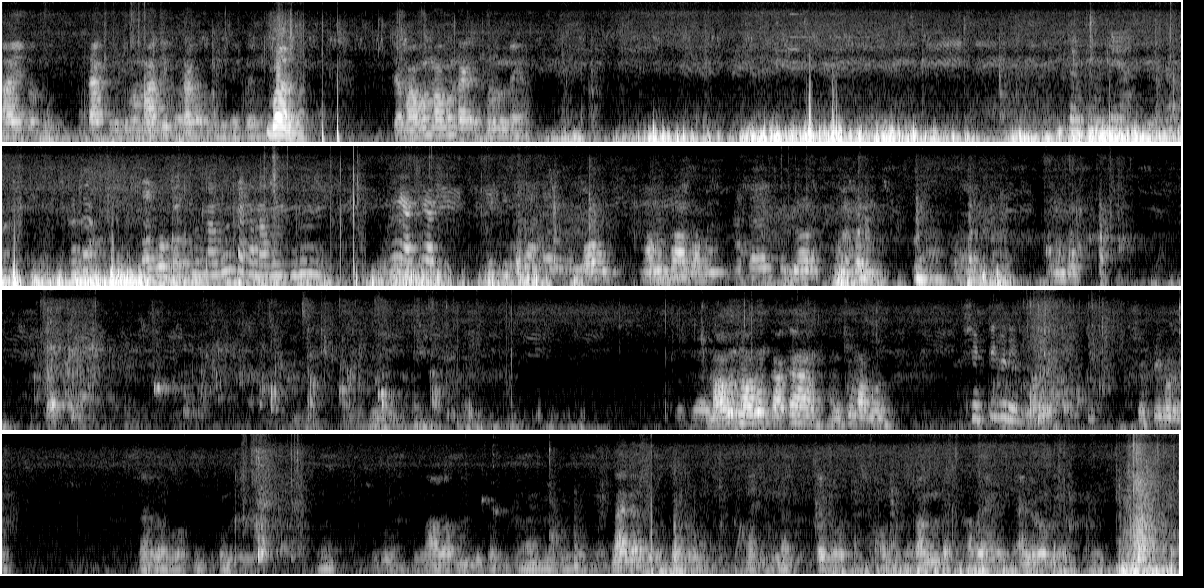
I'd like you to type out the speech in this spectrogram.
हा येतो तू टाक माती काही. बरं बरं. त्या मागून मागून टाकायचं पुढून नाही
